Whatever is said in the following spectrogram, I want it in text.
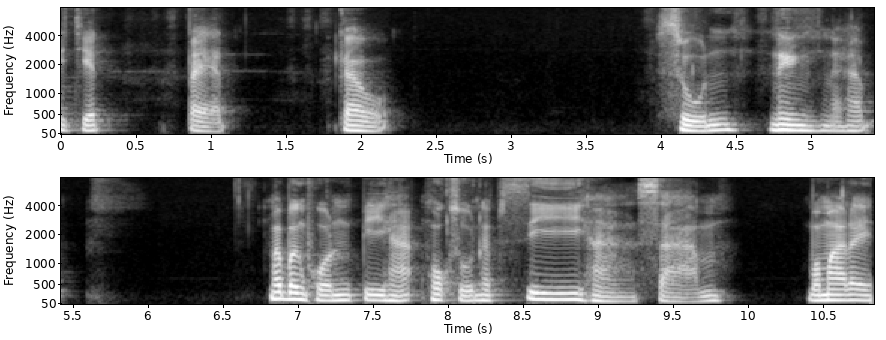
ที่7 8 9 0 1นะครับ มาเบิ่งผลปีหา60ครับ4 5 3บ่มาเลย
